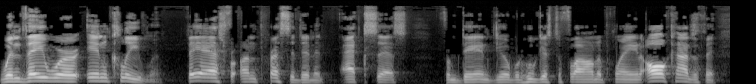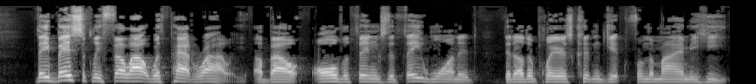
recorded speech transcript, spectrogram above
when they were in Cleveland, they asked for unprecedented access from Dan Gilbert, who gets to fly on the plane, all kinds of things. They basically fell out with Pat Riley about all the things that they wanted that other players couldn't get from the Miami Heat.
